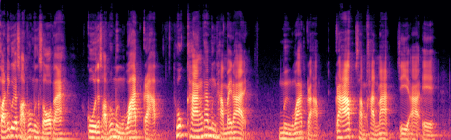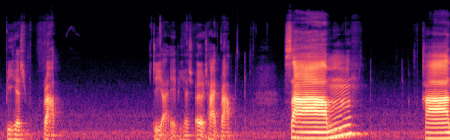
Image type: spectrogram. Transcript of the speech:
ก่อนที่กูจะสอนพวกมึงโซฟนะ กูจะสอนพวกมึงวาดกราฟ ทุกครั้งถ้ามึงทำไม่ได้ มึงวาดกราฟ กราฟสำคัญมาก G R A P H กราฟ G R A P H เออ ใช่กราฟสามคัญ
